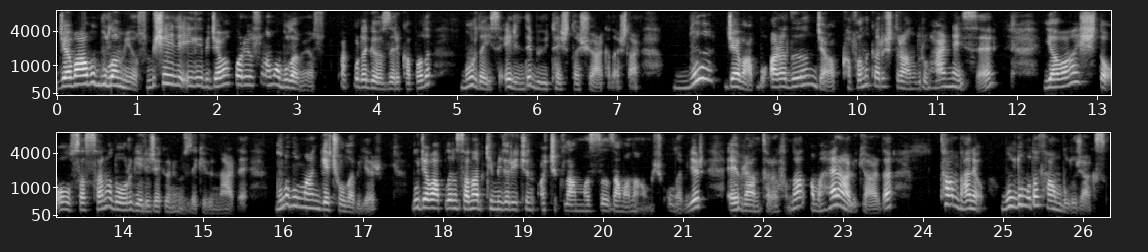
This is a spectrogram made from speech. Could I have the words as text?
cevabı bulamıyorsun. Bir şeyle ilgili bir cevap arıyorsun ama bulamıyorsun. Bak burada gözleri kapalı. Burada ise elinde büyüteç taşıyor arkadaşlar. Bu cevap, bu aradığın cevap, kafanı karıştıran durum her neyse yavaş da olsa sana doğru gelecek önümüzdeki günlerde. Bunu bulman geç olabilir. Bu cevapların sana kimileri için açıklanması zaman almış olabilir evren tarafından ama her halükarda tam da hani buldu mu da tam bulacaksın.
